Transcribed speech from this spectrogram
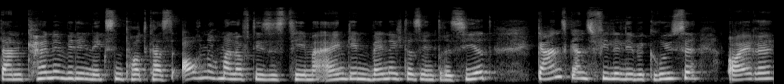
Dann können wir den nächsten Podcast auch nochmal auf dieses Thema eingehen, wenn euch das interessiert. Ganz, ganz viele liebe Grüße, eure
